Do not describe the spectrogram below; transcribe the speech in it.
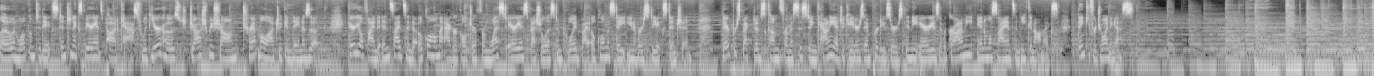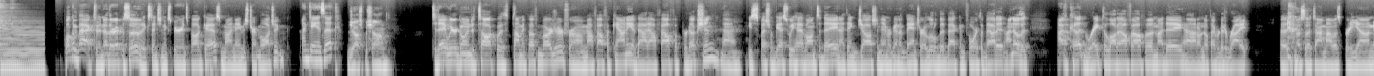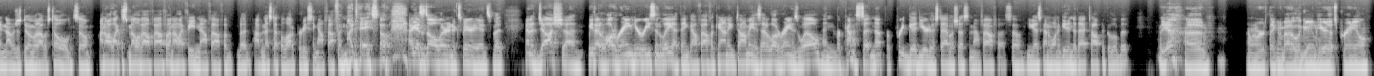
Hello, and welcome to the Extension Experience podcast with your hosts, Josh Bushong, Trent Milacek, and Dana Zook. Here you'll find insights into Oklahoma agriculture from West Area specialists employed by Oklahoma State University Extension. Their perspectives come from assisting county educators and producers in the areas of agronomy, animal science, and economics. Thank you for joining us. Welcome back to another episode of Extension Experience Podcast. My name is Trent Milacek. I'm Dana Zook. Josh Bushong. Today we are going to talk with Tommy Puffinbarger from Alfalfa County about alfalfa production. Uh, he's a special guest we have on today, and I think Josh and him are going to banter a little bit back and forth about it. I know that I've cut and raked a lot of alfalfa in my day. Uh, I don't know if I ever did it right. But most of the time I was pretty young and I was just doing what I was told. So I know I like the smell of alfalfa and I like feeding alfalfa, but I've messed up a lot of producing alfalfa in my day. So I guess it's all learning experience. But kind of Josh, uh, we've had a lot of rain here recently. I think Alfalfa County, Tommy, has had a lot of rain as well. And we're kind of setting up for a pretty good year to establish us some alfalfa. So you guys kind of want to get into that topic a little bit? Yeah. Uh, I mean, we're thinking about a legume here that's perennial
